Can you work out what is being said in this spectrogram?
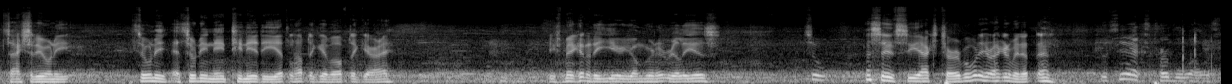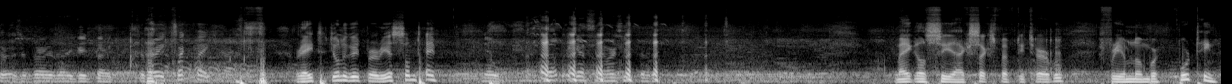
It's actually only it's only it's only 1988. I'll have to give up to Gary. He's making it a year younger than it really is. So let's say it's CX Turbo. What do you reckon about it then? The CX Turbo Alistair is a very, very good bike. It's a very quick bike. Right? Do you want to go out for a race sometime? No, not against the RC Michael CX 650 Turbo, frame number 14.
